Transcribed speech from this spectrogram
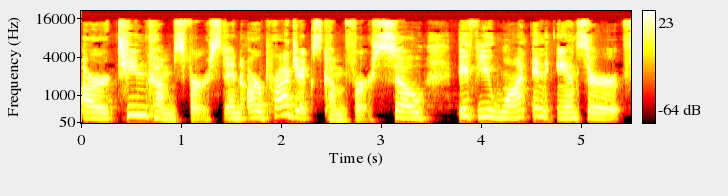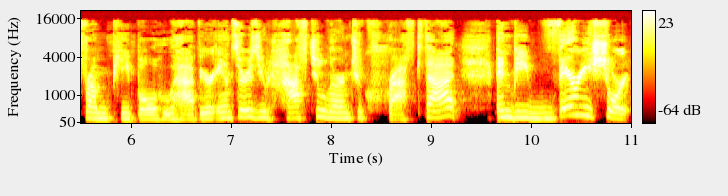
our team comes first and our projects come first. So if you want an answer from people who have your answers, you have to learn to craft that and be very short,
